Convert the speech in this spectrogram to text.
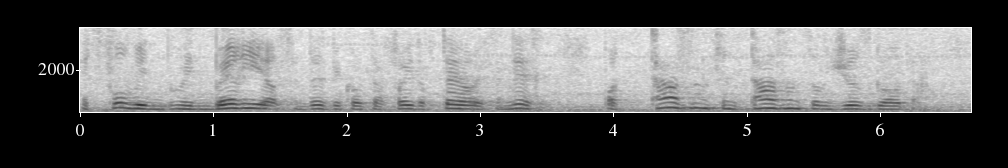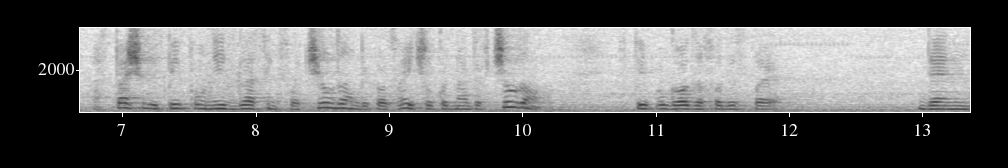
It's full with, with barriers and this because they're afraid of terrorists and this. But thousands and thousands of Jews go there. Especially people need blessings for children because Rachel could not have children. People go there for this prayer. Then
